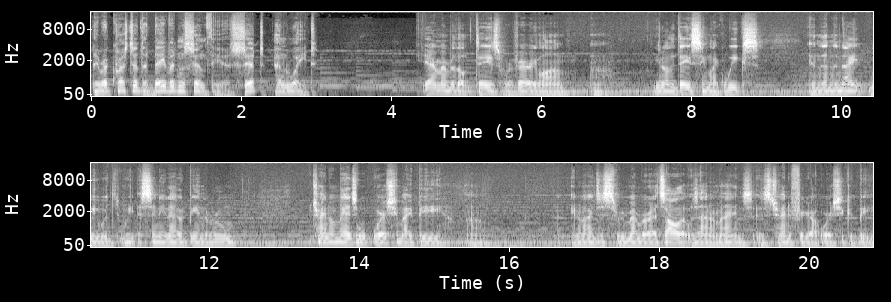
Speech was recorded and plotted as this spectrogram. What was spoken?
They requested that David and Cynthia sit and wait. Yeah, I remember the days were very long. Uh, you know, the days seemed like weeks, and then the night we would, we, Cindy and I would be in the room, trying to imagine where she might be. Uh, you know, I just remember that's all that was on our minds is trying to figure out where she could be.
